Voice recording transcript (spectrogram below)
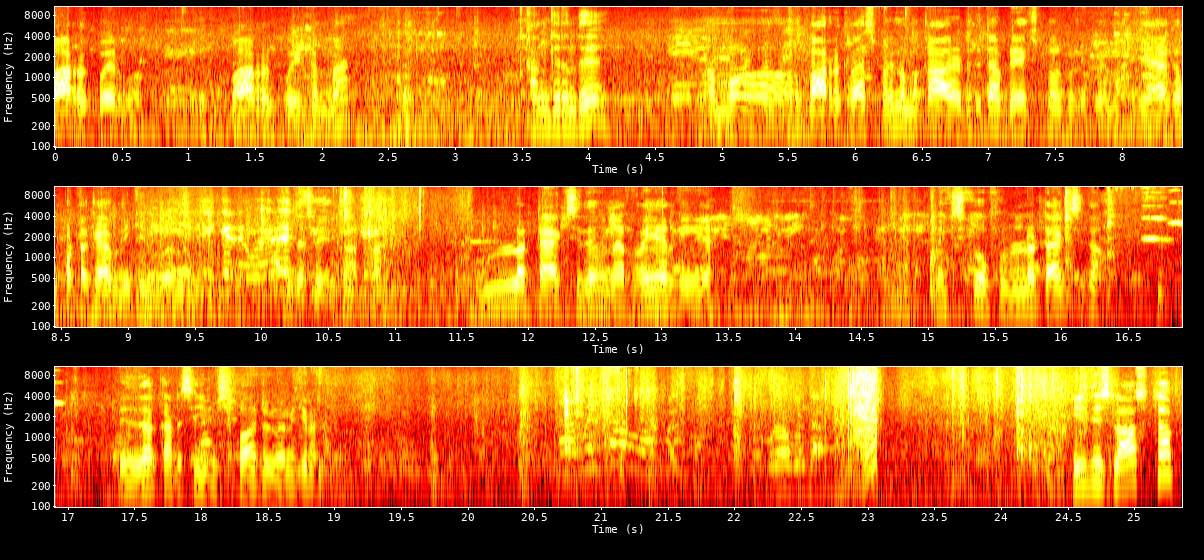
பார்டருக்கு போயிடுவோம் பார்டருக்கு போயிட்டோம்னா அங்கேருந்து நம்ம பார்டர் கிராஸ் பண்ணி நம்ம கார் எடுத்துகிட்டு அப்படியே எக்ஸ்ப்ளோர் பண்ணி போயிடலாம். ஏகப்பட்ட கேப் நிற்கிது வந்து இந்த சைடு காட்டுறேன் ஃபுல்லாக டேக்ஸி தாங்க. நிறைய இருக்குங்க. மெக்சிகோ ஃபுல்லாக டேக்ஸி தான். இதுதான் கடைசி ஸ்பாட்டுன்னு நினைக்கிறேன். Is this last stop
